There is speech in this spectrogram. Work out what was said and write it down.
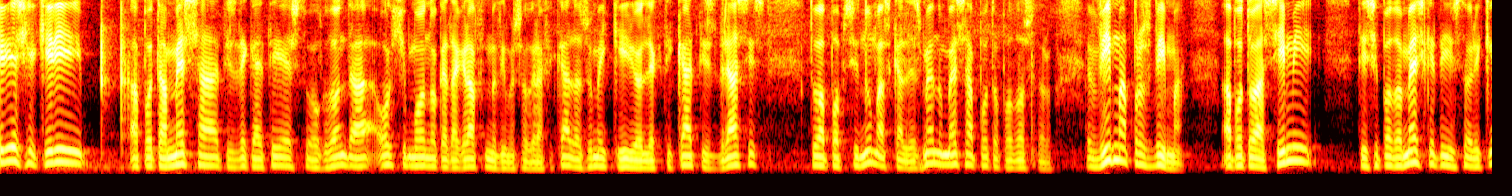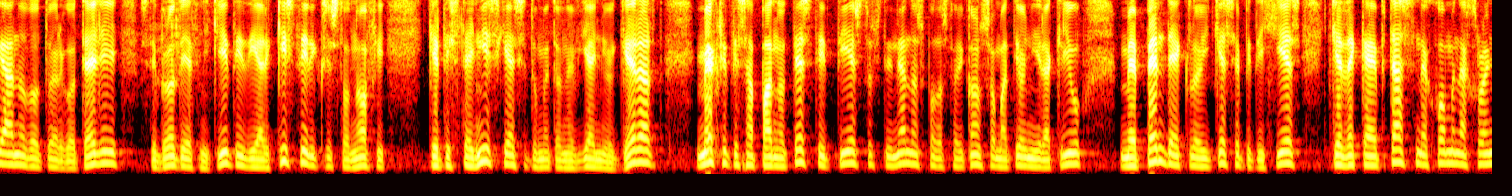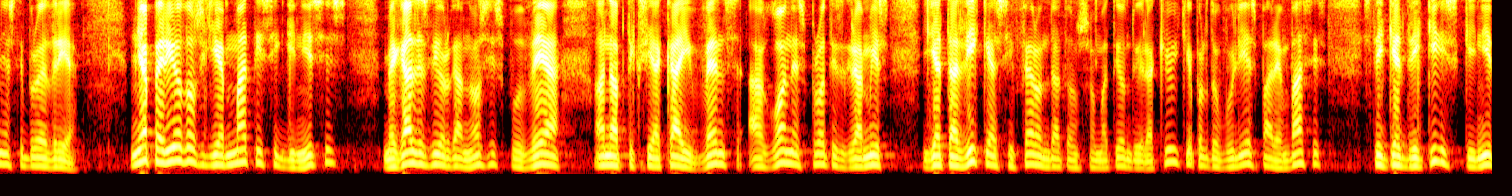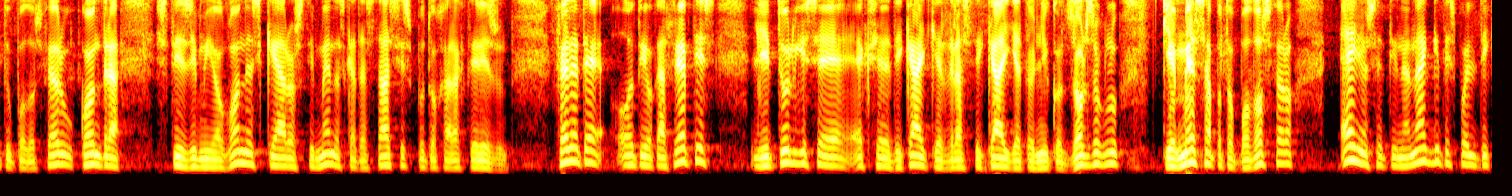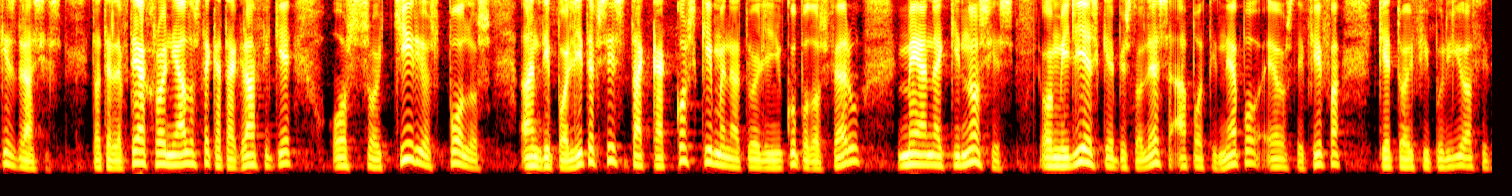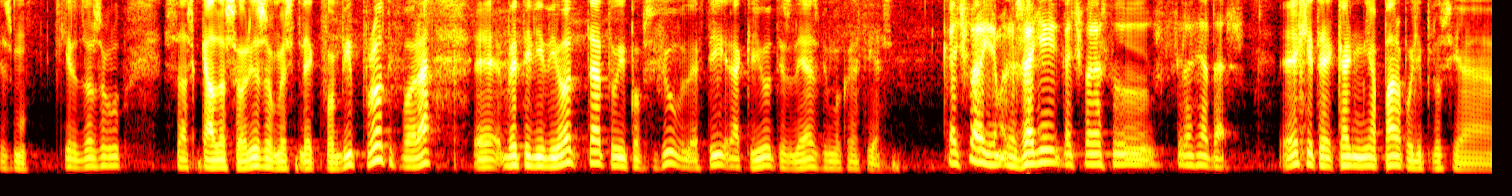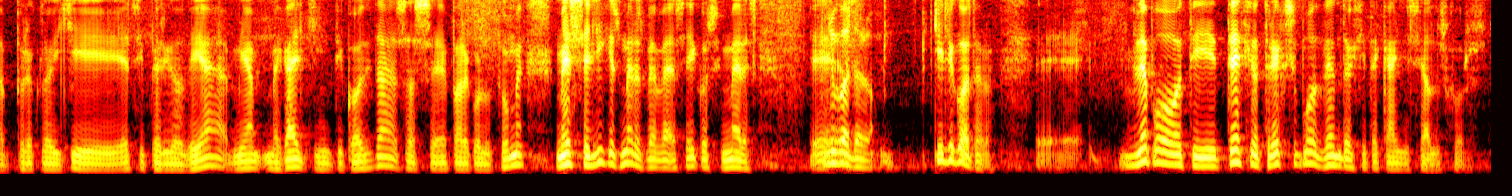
Κυρίες και κύριοι, από τα μέσα της δεκαετίας του 80 όχι μόνο καταγράφουμε δημοσιογραφικά αλλά ζούμε κυριολεκτικά τις δράσεις του απόψινού μας καλεσμένου μέσα από το ποδόσφαιρο. Βήμα προς βήμα. Από το Ασίμι τις υποδομές και την ιστορική άνοδο του Εργοτέλη στην πρώτη εθνική, τη διαρκή στήριξη στον Όφη και τη στενή σχέση του με τον Ευγένιο Γκέραρτ, μέχρι τις απανοτές θητείες του στην Ένωση Ποδοσφαιρικών Σωματείων Ηρακλείου με πέντε εκλογικές επιτυχίες και 17 συνεχόμενα χρόνια στην Προεδρία. Μια περίοδος γεμάτης συγκινήσεις, μεγάλες διοργανώσεις, σπουδαία αναπτυξιακά events, αγώνες πρώτης γραμμής για τα δίκαια συμφέροντα των σωματείων του Ηρακλείου και πρωτοβουλίες παρεμβάσεις στην κεντρική σκηνή του ποδοσφαίρου κόντρα στις ζημιογόνες και αρρωστημένες καταστάσεις που το χαρακτηρίζουν. Φαίνεται ότι ο καθρέπτης λειτουργήσε εξαιρετικά και δραστικά για τον Νίκο Τζόρζογλου και μέσα από το ποδόσφαιρο ένιωσε την ανάγκη της πολιτικής δράσης. Τα τελευταία χρόνια άλλωστε καταγράφηκε ως ο κύριος πόλος αντιπολίτευσης στα κακό κείμενα του ελληνικού ποδοσφαίρου με ανακοινώσεις, ομιλίες και επιστολές από την ΕΠΟ έως τη FIFA και το Υφυπουργείο Αθλητισμού. Κύριε Τζόζογλου, σας καλωσορίζομαι στην εκπομπή πρώτη φορά ε, με την ιδιότητα του υποψηφίου βουλευτή Ρακλειού της Νέας Δημοκρατίας. Καλησπέρα κύριε Μαγαζάκη, καλησπέρα στους τηλεθεατάς. Έχετε κάνει μια πάρα πολύ πλούσια προεκλογική έτσι, περιοδία, μια μεγάλη κινητικότητα, σας ε, παρακολουθούμε. Μέσα σε λίγες μέρες βέβαια, σε 20 μέρες. Ε, λιγότερο. Και λιγότερο. Ε, βλέπω ότι τέτοιο τρέξιμο δεν το έχετε κάνει σε άλλους χώρους.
